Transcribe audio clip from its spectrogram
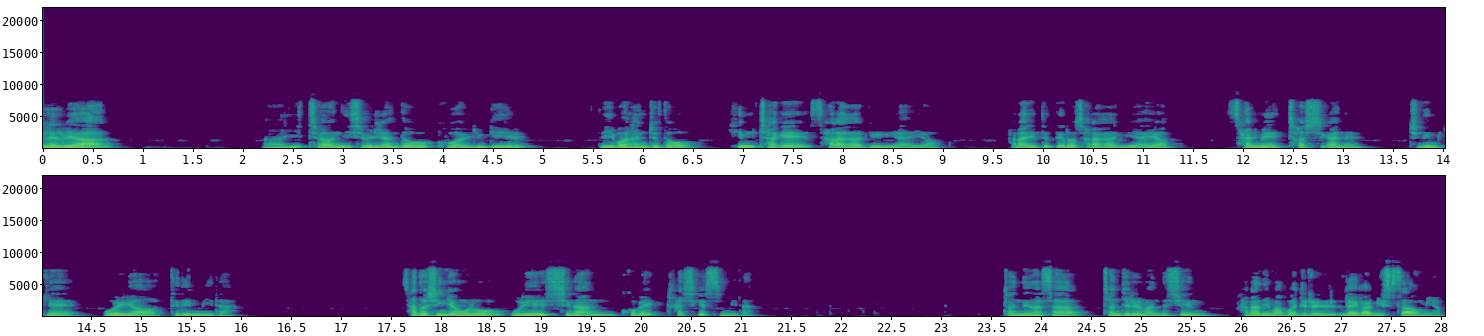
할렐루야. 2021년도 9월 6일 이번 한 주도 힘차게 살아가기 위하여 하나님 뜻대로 살아가기 위하여 삶의 첫 시간을 주님께 올려 드립니다. 사도신경으로 우리의 신앙 고백하시겠습니다. 전능하사 전지를 만드신 하나님 아버지를 내가 믿사오며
